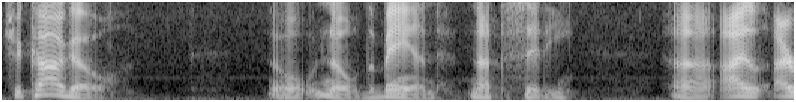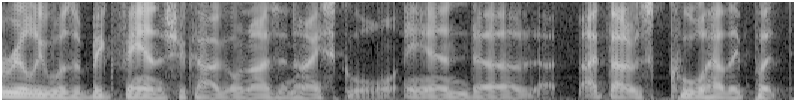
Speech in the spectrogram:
Chicago. No, no, the band, not the city. Uh, I I really was a big fan of Chicago when I was in high school, and uh, I thought it was cool how they put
